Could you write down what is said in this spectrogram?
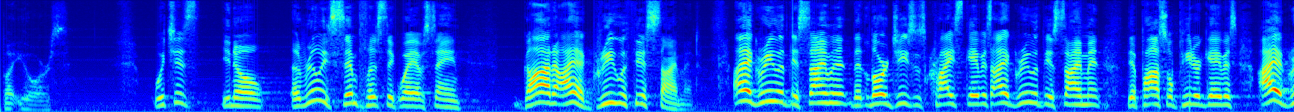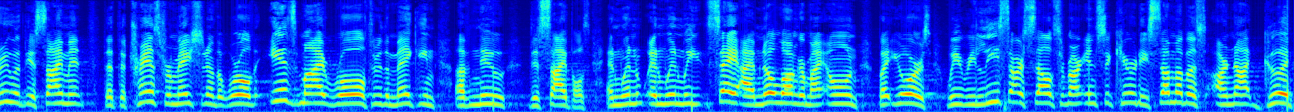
but yours," which is, you know, a really simplistic way of saying God, I agree with the assignment. I agree with the assignment that Lord Jesus Christ gave us. I agree with the assignment the Apostle Peter gave us. I agree with the assignment that the transformation of the world is my role through the making of new disciples. And when, and when we say, I am no longer my own, but yours, we release ourselves from our insecurities. Some of us are not good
